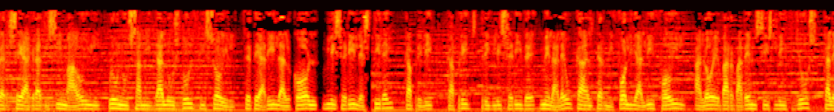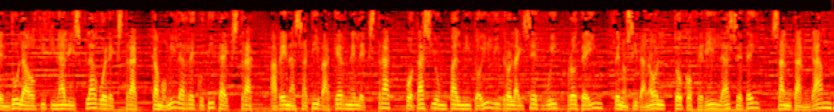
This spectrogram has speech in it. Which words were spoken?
Persea gratissima oil, Prunus amygdalus dulcis oil, Cetearil alcohol, Glyceril styrey, Caprilic, Caprich trigliceride, Melaleuca alternifolia leaf oil, Aloe barbadensis leaf juice, Calendula officinalis flower extract, Camomila recutita extract, Avena sativa kernel extract, Potassium palmitoil hydrolysate wheat protein, Fenosidanol, Tocoferil acetate, Santangam,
